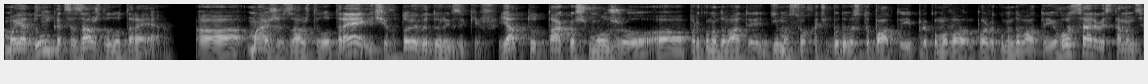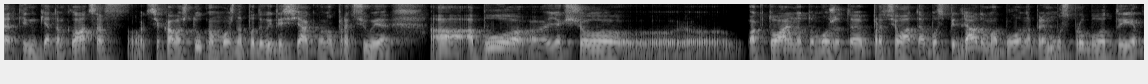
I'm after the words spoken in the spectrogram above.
моя думка, це завжди лотерея. Е, майже завжди лотерея, і чи готові ви до ризиків? Я тут також можу е, порекомендувати. Діма Сохач буде виступати і порекомендувати, його сервіс. Там інсерт лінк. Я там клацав. Цікава штука. Можна подивитись, як воно працює. Або якщо актуально, то можете працювати або з підрядом, або напряму спробувати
